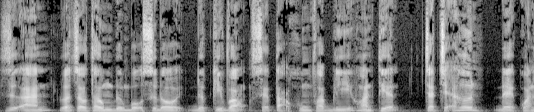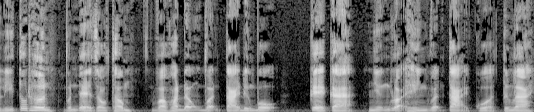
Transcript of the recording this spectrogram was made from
dự án luật giao thông đường bộ sửa đổi được kỳ vọng sẽ tạo khung pháp lý hoàn thiện, chặt chẽ hơn để quản lý tốt hơn vấn đề giao thông và hoạt động vận tải đường bộ, kể cả những loại hình vận tải của tương lai.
